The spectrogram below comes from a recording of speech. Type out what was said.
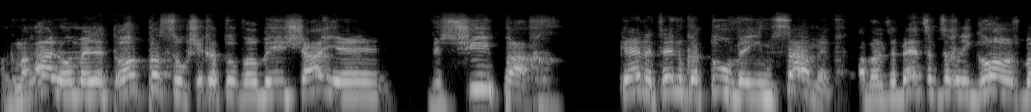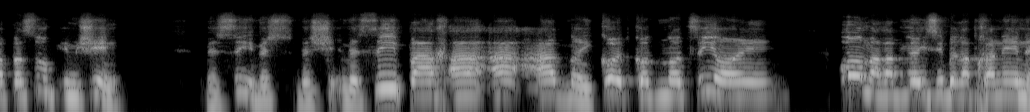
הגמרא לומדת עוד פסוק שכתוב כבר בישעיה, ושיפח. כן, אצלנו כתוב ועם סמך, אבל זה בעצם צריך לגרוש בפסוק עם שין. וסיפח אדנוי קוד קודמו ציון, עומר רבי יוסי ברב חנינא,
